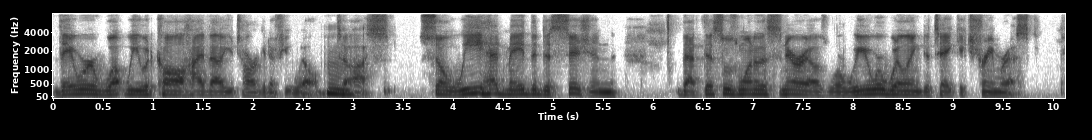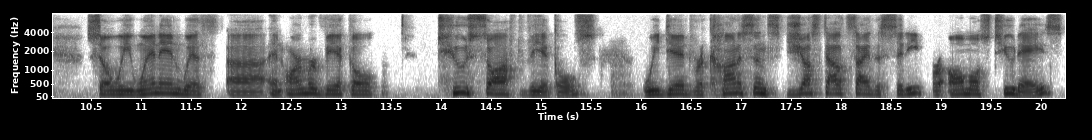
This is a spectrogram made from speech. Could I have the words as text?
They were what we would call a high value target, if you will, mm. to us. So we had made the decision that this was one of the scenarios where we were willing to take extreme risk. So we went in with uh, an armored vehicle, two soft vehicles. We did reconnaissance just outside the city for almost two days.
